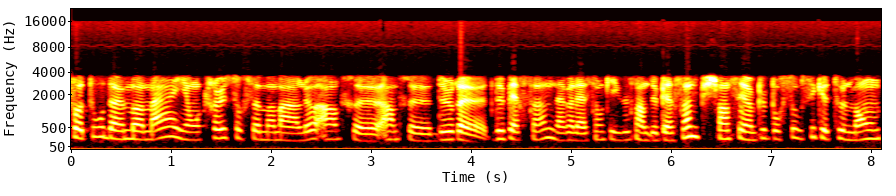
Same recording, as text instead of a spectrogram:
photo d'un moment et on creuse sur ce moment-là entre entre deux deux personnes, la relation qui existe entre deux personnes. Puis je pense que c'est un peu pour ça aussi que tout le monde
